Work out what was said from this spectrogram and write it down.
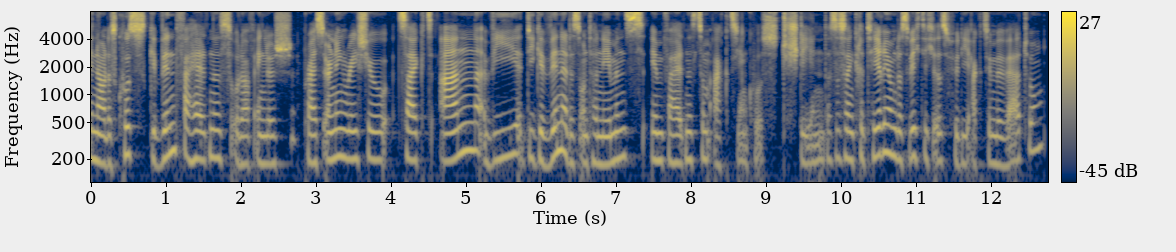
Genau, das Kurs-Gewinn-Verhältnis oder auf Englisch Price-Earning-Ratio zeigt an, wie die Gewinne des Unternehmens im Verhältnis zum Aktienkurs stehen. Das ist ein Kriterium, das wichtig ist für die Aktienbewertung.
